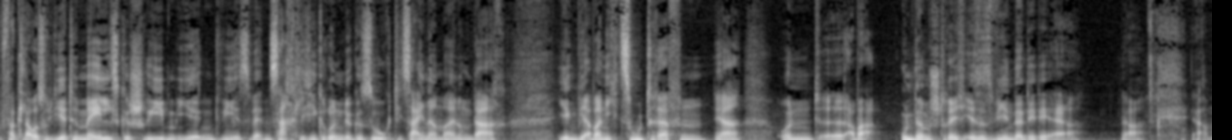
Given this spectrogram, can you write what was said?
verklausulierte Mails geschrieben irgendwie, es werden sachliche Gründe gesucht, die seiner Meinung nach irgendwie aber nicht zutreffen, ja, und, äh, aber unterm Strich ist es wie in der DDR. Ja. Ja,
